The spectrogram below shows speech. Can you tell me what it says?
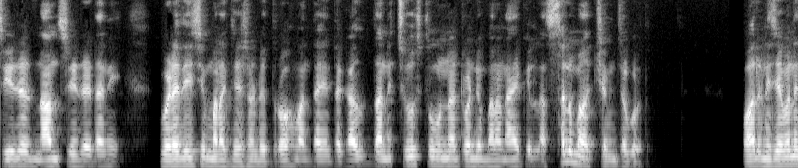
సీడెడ్ నాన్ సీడెడ్ అని విడదీసి మనకు చేసినటువంటి ద్రోహం అంతా ఇంత కాదు. దాన్ని చూస్తూ ఉన్నటువంటి మన నాయకులను అస్సలు మనకు క్షమించకూడదు. వాళ్ళు నిజమైన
